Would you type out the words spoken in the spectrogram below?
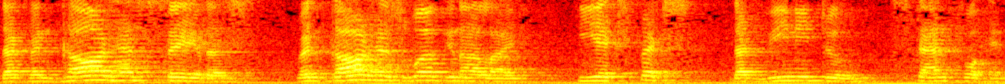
that when God has saved us, when God has worked in our life, He expects that we need to stand for Him.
